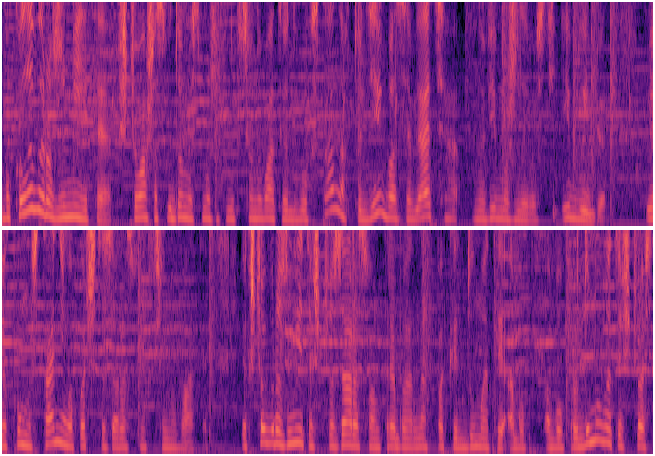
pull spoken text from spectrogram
Бо коли ви розумієте, що ваша свідомість може функціонувати у двох станах, тоді у вас з'являються нові можливості і вибір, у якому стані ви хочете зараз функціонувати. Якщо ви розумієте, що зараз вам треба навпаки думати або, або продумувати щось,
